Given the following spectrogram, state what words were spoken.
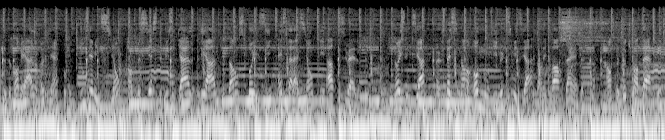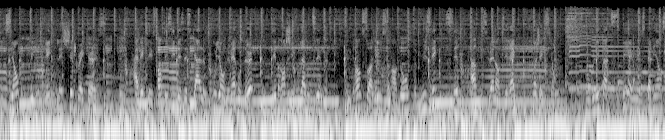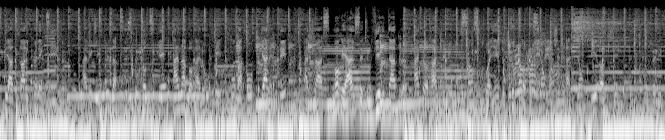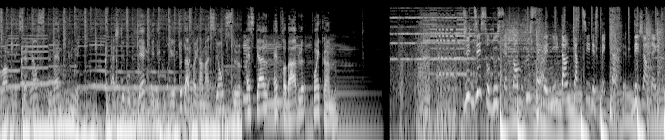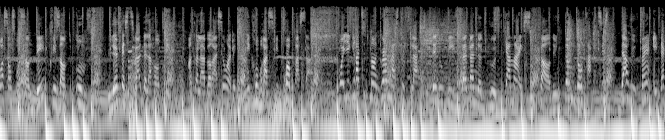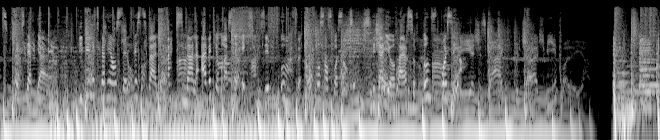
De Montréal revient pour une douzième édition entre sieste musicale, théâtre, danse, poésie, installation et art visuel. Noise India, un fascinant road movie multimédia dans les ports d'Inde. Entre documentaire et fiction, découvrez les Shipbreakers. Avec les fantaisies des escales brouillon numéro 2, débranchez-vous de la routine. Une grande soirée où se rencontrent musique, cirque, art visuel en direct, projection. Vous voulez expérience théâtrale collective avec les deux artistes portugais Anna Borallo et Provajo Galente? Atlas Montréal, c'est une véritable agora qui réunit 100 citoyens de toutes professions, générations et origines. Venez voir une expérience humaine unique. Achetez vos billets et découvrez toute la programmation sur escaleimprobable.com. Du 10 au 12 septembre, rue Saint-Denis, dans le quartier des spectacles, Desjardins 360D présente OOMF, le festival de la rentrée, en collaboration avec la microbrasserie Trois Brassards. Voyez gratuitement Grandmaster Flash, Dead Obies, Bad Bad Not Good, Canaille, Socard, une tonne d'autres artistes d'art urbain et d'activités extérieures. Vivez l'expérience festival maximal avec le bracelet exclusif OOMF en 360. Détails et horaires sur oomph.ca. Thank you.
